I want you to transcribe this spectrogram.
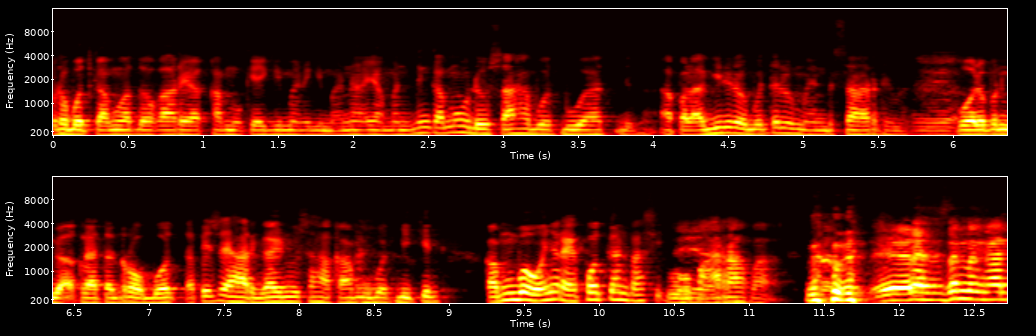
robot kamu atau karya kamu kayak gimana gimana. Yang penting kamu udah usaha buat buat bilang. apalagi ini robotnya lumayan besar bilang. Iya. walaupun nggak kelihatan robot tapi saya hargain usaha kamu buat bikin. Kamu bawanya repot kan pasti? Wah Iya. parah pak. Eh rasa seneng kan?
